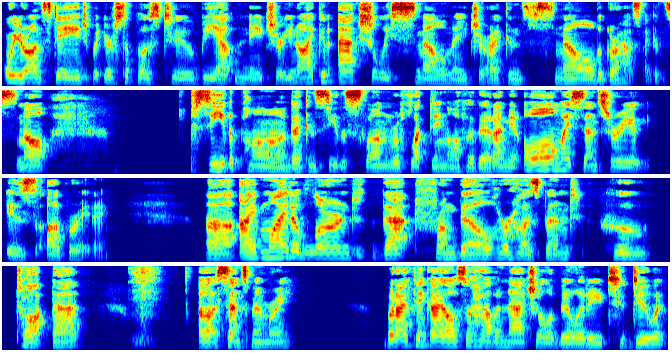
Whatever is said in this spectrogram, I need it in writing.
or you're on stage, but you're supposed to be out in nature. You know, I can actually smell nature. I can smell the grass. I can smell, see the pond. I can see the sun reflecting off of it. I mean, all my sensory is operating. Uh, I might have learned that from Bill, her husband, who taught that uh, sense memory. But I think I also have a natural ability to do it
